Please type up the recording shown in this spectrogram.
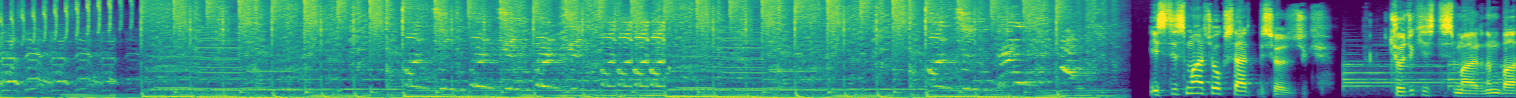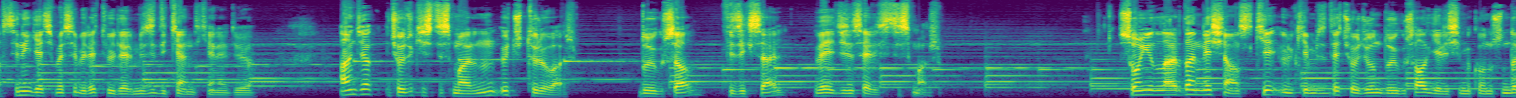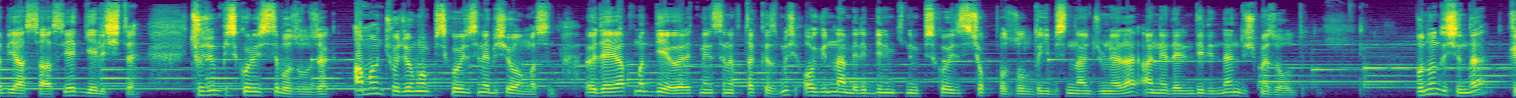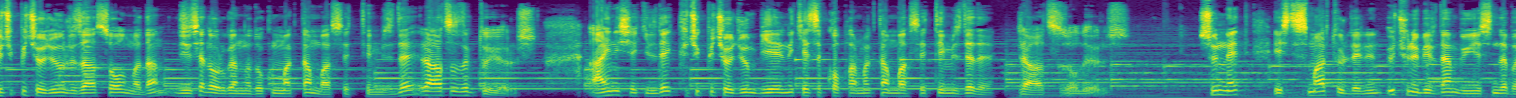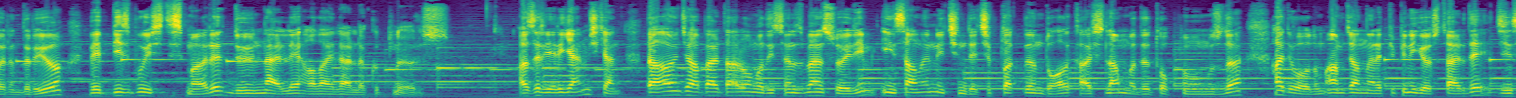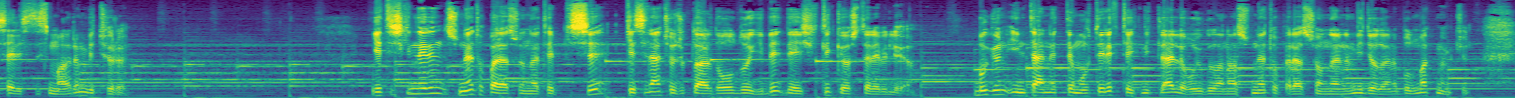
İstismar çok sert bir sözcük. Çocuk istismarının bahsinin geçmesi bile tüylerimizi diken diken ediyor. Ancak çocuk istismarının üç türü var. Duygusal, fiziksel ve cinsel istismar. Son yıllarda ne şans ki ülkemizde çocuğun duygusal gelişimi konusunda bir hassasiyet gelişti. Çocuğun psikolojisi bozulacak. Aman çocuğumun psikolojisine bir şey olmasın. Ödev yapmadı diye öğretmen sınıfta kızmış. O günden beri benimkinin psikolojisi çok bozuldu gibisinden cümleler annelerin dilinden düşmez oldu. Bunun dışında küçük bir çocuğun rızası olmadan cinsel organına dokunmaktan bahsettiğimizde rahatsızlık duyuyoruz. Aynı şekilde küçük bir çocuğun bir yerini kesip koparmaktan bahsettiğimizde de rahatsız oluyoruz. Sünnet, istismar türlerinin üçünü birden bünyesinde barındırıyor ve biz bu istismarı düğünlerle, halaylarla kutluyoruz. Hazır yeri gelmişken daha önce haberdar olmadıysanız ben söyleyeyim insanların içinde çıplaklığın doğal karşılanmadığı toplumumuzda hadi oğlum amcanlara pipini göster de cinsel istismarın bir türü. Yetişkinlerin sünnet operasyonuna tepkisi kesilen çocuklarda olduğu gibi değişiklik gösterebiliyor. Bugün internette muhtelif tekniklerle uygulanan sünnet operasyonlarının videolarını bulmak mümkün.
